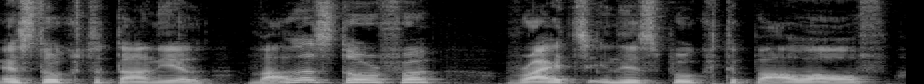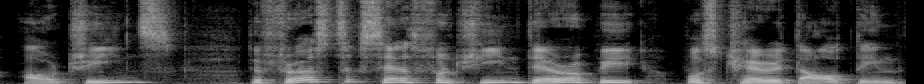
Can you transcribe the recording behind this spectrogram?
As Dr. Daniel Wallerstorfer writes in his book The Power of Our Genes, the first successful gene therapy was carried out in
